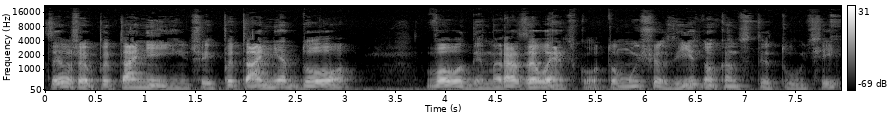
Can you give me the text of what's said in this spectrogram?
Це вже питання інше. Питання до Володимира Зеленського, тому що згідно Конституції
